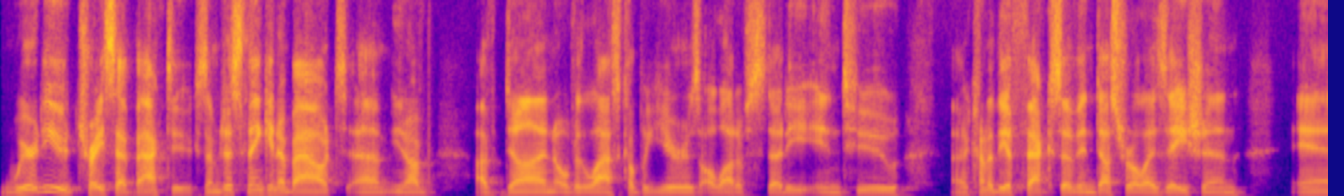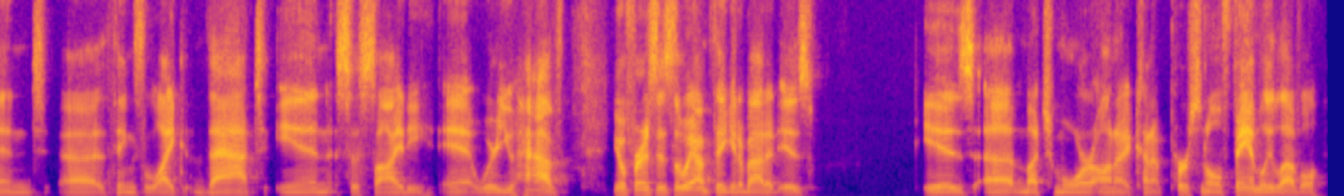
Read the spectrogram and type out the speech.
Where do you trace that back to? Because I'm just thinking about, um, you know, I've I've done over the last couple years a lot of study into uh, kind of the effects of industrialization and uh, things like that in society, uh, where you have, you know, for instance, the way I'm thinking about it is is uh, much more on a kind of personal family level.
